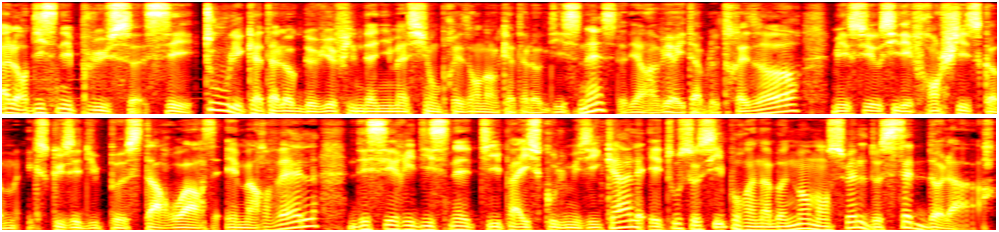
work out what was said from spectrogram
Alors Disney Plus, c'est tous les catalogues de vieux films d'animation présents dans le catalogue Disney, c'est-à-dire un véritable trésor, mais c'est aussi des franchises comme, excusez du peu, Star Wars et Marvel, des séries Disney type High School Musical, et tout ceci pour un abonnement mensuel de 7 dollars.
